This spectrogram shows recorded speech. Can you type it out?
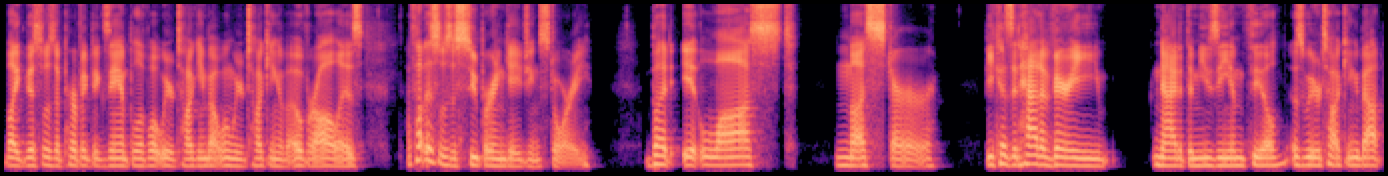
like this was a perfect example of what we were talking about when we were talking of overall is I thought this was a super engaging story, but it lost muster because it had a very night at the museum feel as we were talking about.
